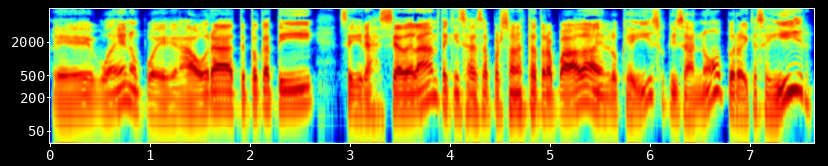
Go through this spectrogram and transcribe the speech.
eh, bueno, pues ahora te toca a ti seguir hacia adelante. Quizás esa persona está atrapada en lo que hizo, quizás no, pero hay que seguir.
